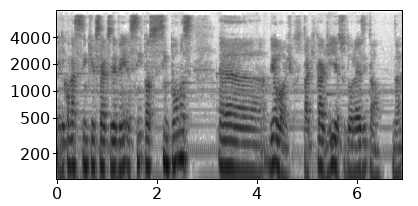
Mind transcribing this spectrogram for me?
ele começa a sentir certos sintomas é, biológicos, taquicardia, sudorese e tal. Né?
